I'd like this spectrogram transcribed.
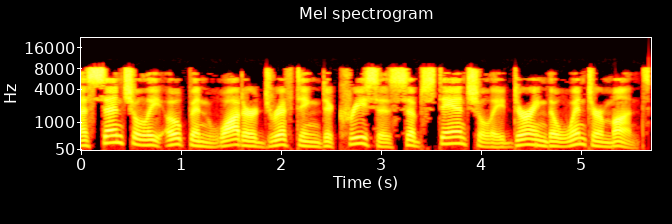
Essentially open water drifting decreases substantially during the winter months.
